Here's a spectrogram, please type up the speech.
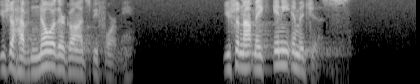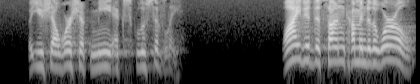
You shall have no other gods before me. You shall not make any images, but you shall worship me exclusively. Why did the Son come into the world?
